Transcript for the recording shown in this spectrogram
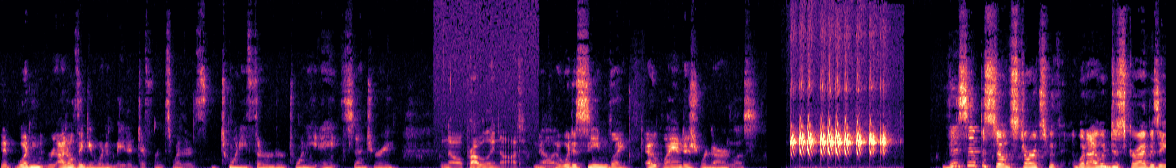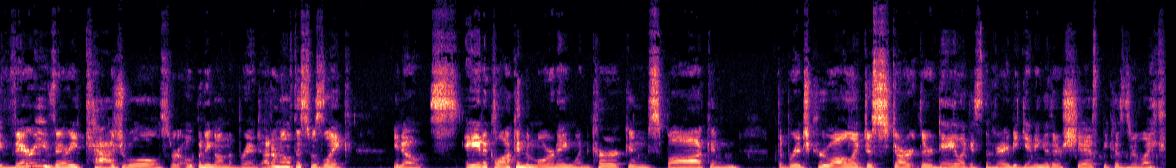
it wouldn't. I don't think it would have made a difference whether it's 23rd or 28th century. No, probably not. No, it would have seemed like outlandish regardless. This episode starts with what I would describe as a very, very casual sort of opening on the bridge. I don't know if this was like, you know, eight o'clock in the morning when Kirk and Spock and the bridge crew all like just start their day like it's the very beginning of their shift because they're like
